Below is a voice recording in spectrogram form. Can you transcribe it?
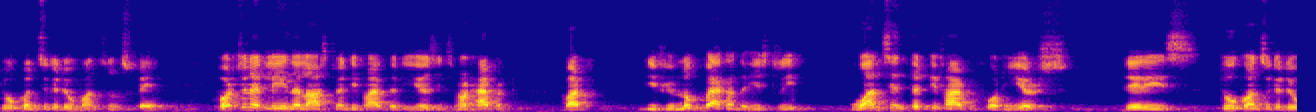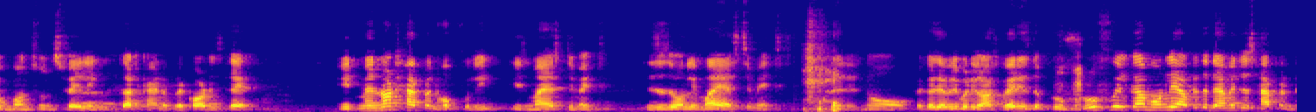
two consecutive monsoons fail. Fortunately, in the last 25, 30 years, it's not happened. But if you look back on the history, once in 35 to 40 years, there is two consecutive monsoons failing, that kind of record is there. It may not happen, hopefully, is my estimate. This is only my estimate. there is no… because everybody will ask, where is the proof? Proof will come only after the damage has happened.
